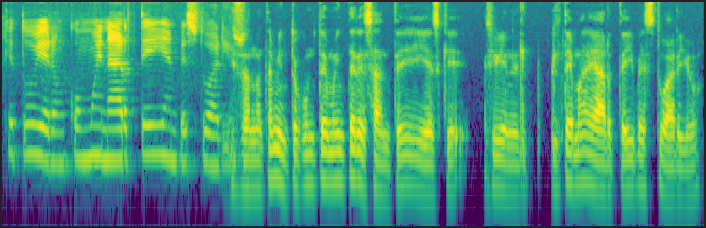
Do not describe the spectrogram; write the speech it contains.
que tuvieron como en arte y en vestuario. Y Susana también tocó un tema interesante y es que si bien el, el tema de arte y vestuario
